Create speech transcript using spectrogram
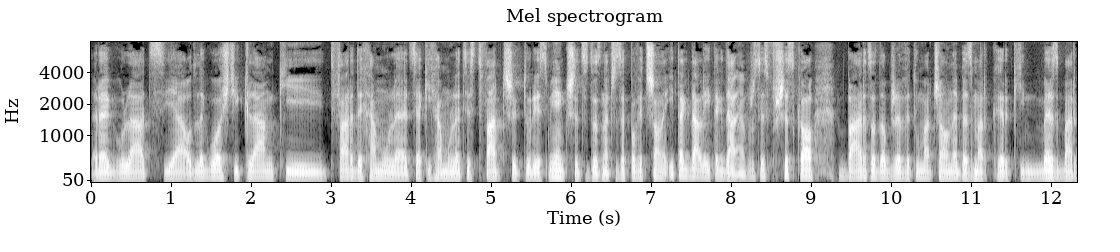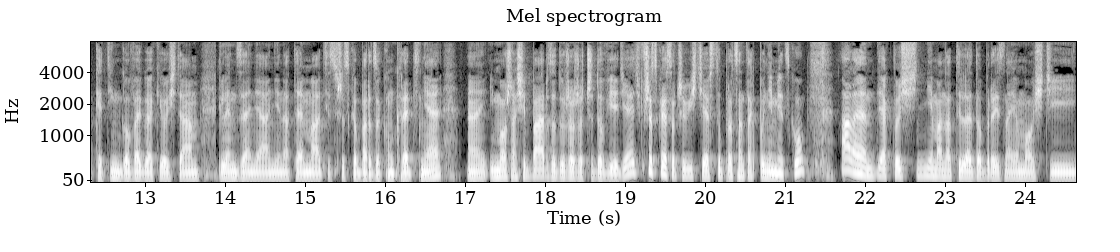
regulacja odległości klamki, twardy hamulec, jaki hamulec hamulec jest twardszy, który jest miększy, co to znaczy zapowietrzony i tak dalej, i tak dalej. Po prostu jest wszystko bardzo dobrze wytłumaczone, bez, bez marketingowego jakiegoś tam ględzenia, nie na temat, jest wszystko bardzo konkretnie e, i można się bardzo dużo rzeczy dowiedzieć. Wszystko jest oczywiście w 100% po niemiecku, ale jak ktoś nie ma na tyle dobrej znajomości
